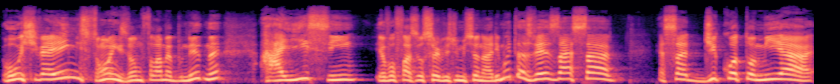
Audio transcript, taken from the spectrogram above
ou estiver em missões, vamos falar mais bonito, né? Aí sim eu vou fazer o serviço de missionário. E muitas vezes há essa, essa dicotomia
